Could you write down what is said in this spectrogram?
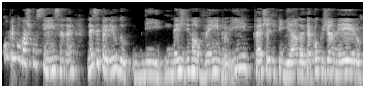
compre com mais consciência, né? Nesse período de mês de novembro e festa de fim de ano, daqui a pouco janeiro,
